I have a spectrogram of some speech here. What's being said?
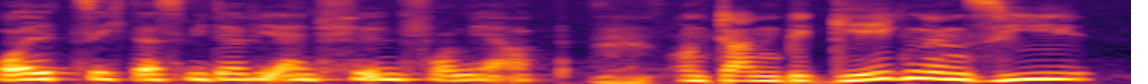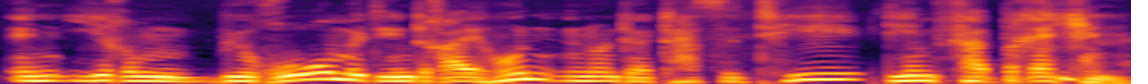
rollt sich das wieder wie ein Film vor mir ab. Und dann begegnen Sie in Ihrem Büro mit den drei Hunden und der Tasse Tee dem Verbrechen.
